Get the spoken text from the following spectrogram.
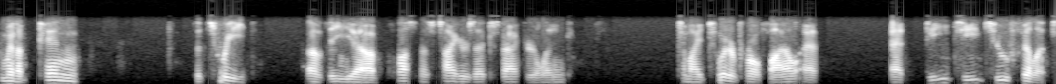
I'm going to pin the tweet of the uh, Ausmus Tigers X Factor link to my Twitter profile at at DT2 Phillips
